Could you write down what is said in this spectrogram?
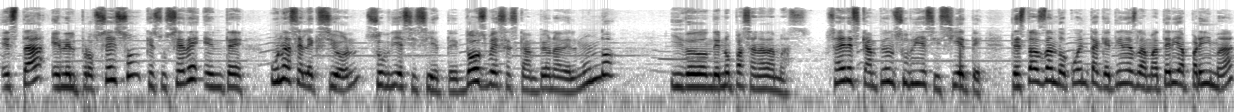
está en el proceso que sucede entre una selección sub-17, dos veces campeona del mundo, y de donde no pasa nada más. O sea, eres campeón sub-17, te estás dando cuenta que tienes la materia prima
